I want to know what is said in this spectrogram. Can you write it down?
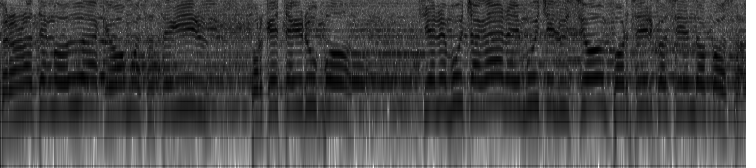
pero no tengo duda que vamos a seguir porque este grupo tiene mucha gana y mucha ilusión por seguir consiguiendo cosas.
